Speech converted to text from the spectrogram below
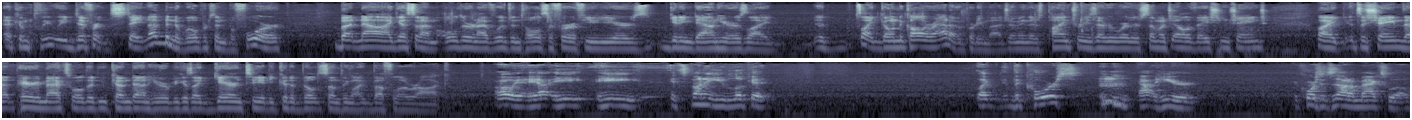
a completely different state. And I've been to Wilburton before, but now I guess that I'm older and I've lived in Tulsa for a few years. Getting down here is like it's like going to Colorado pretty much. I mean, there's pine trees everywhere. There's so much elevation change. Like it's a shame that Perry Maxwell didn't come down here because I guarantee it he could have built something like Buffalo Rock. Oh yeah, he he it's funny you look at like the course out here. Of course, it's not a Maxwell,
